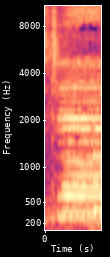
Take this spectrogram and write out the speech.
Dan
